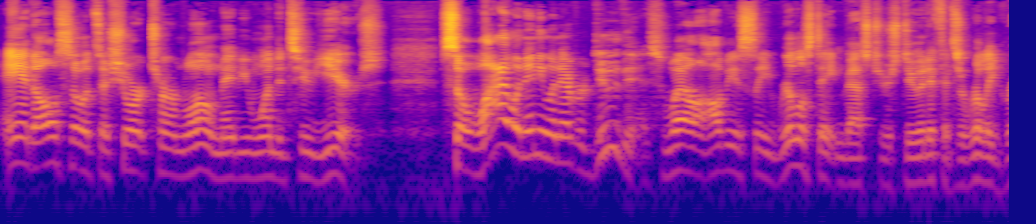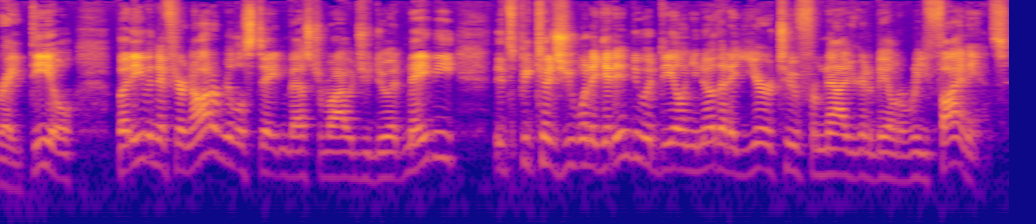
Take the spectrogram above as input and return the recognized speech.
And also, it's a short term loan, maybe one to two years. So, why would anyone ever do this? Well, obviously, real estate investors do it if it's a really great deal. But even if you're not a real estate investor, why would you do it? Maybe it's because you want to get into a deal and you know that a year or two from now you're going to be able to refinance.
